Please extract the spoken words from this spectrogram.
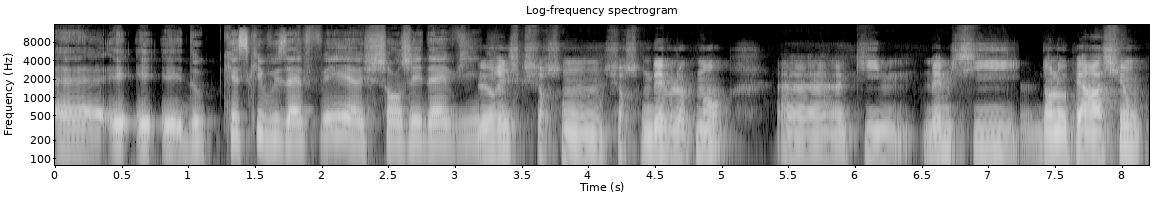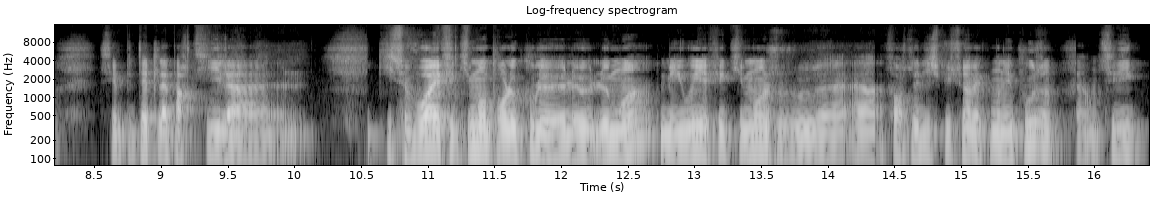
Euh, et, donc, qu'est-ce qui vous a fait euh, changer d'avis? Le risque sur son, sur son développement, qui, même si dans l'opération, c'est peut-être la partie la, qui se voit effectivement pour le coup le, le moins, mais oui, effectivement, je, à force de discussion avec mon épouse, on s'est dit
